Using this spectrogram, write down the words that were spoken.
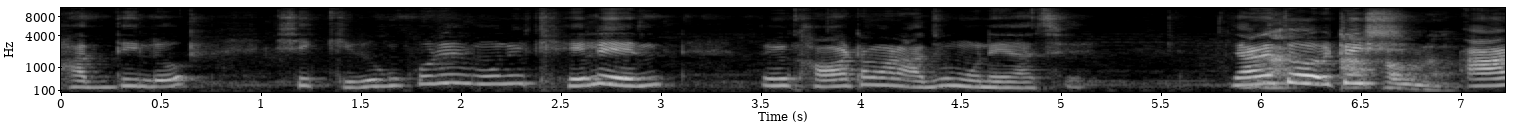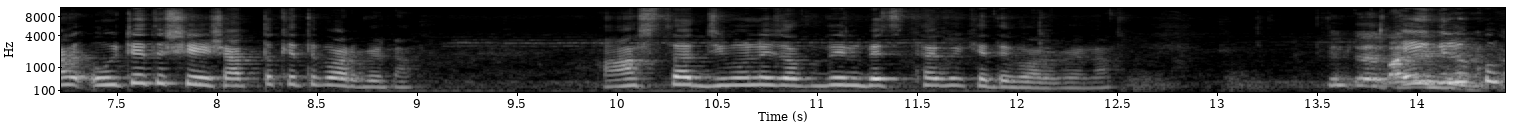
ভাত দিল, সে কীরকম করে উনি খেলেন? তুমি খাওয়াটা আমার আজও মনে আছে। জানো তো ওইটাই আর ওইটাই তো শেষ আর তো খেতে পারবে না। আজ তার জীবনে যতদিন বেঁচে থাকবে খেতে পারবে না। এইগুলো খুব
